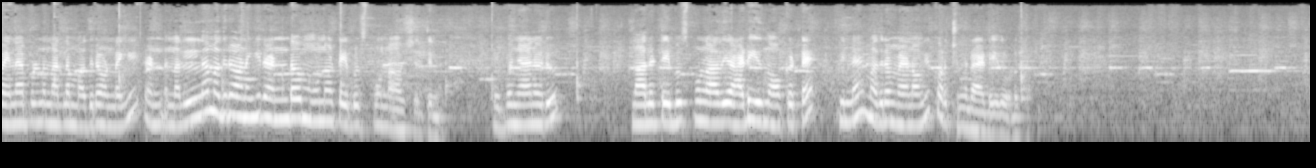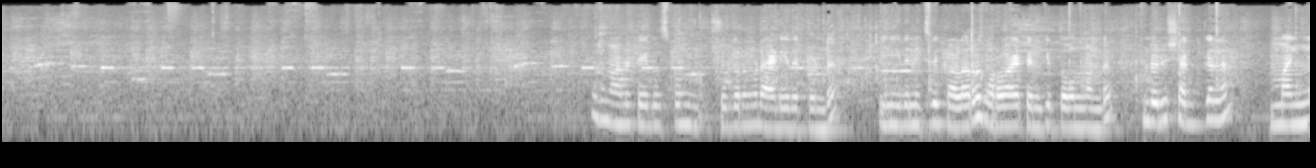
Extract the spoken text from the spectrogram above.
പൈനാപ്പിളിന് നല്ല മധുരം ഉണ്ടെങ്കിൽ രണ്ട് നല്ല മധുരമാണെങ്കിൽ രണ്ടോ മൂന്നോ ടേബിൾ സ്പൂൺ ആവശ്യത്തിന്. ഇപ്പോൾ ഞാനൊരു നാല് ടേബിൾ സ്പൂൺ ആദ്യം ആഡ് ചെയ്ത് നോക്കട്ടെ. പിന്നെ മധുരം വേണമെങ്കിൽ കുറച്ചും കൂടെ ആഡ് ചെയ്ത് കൊടുക്കാം. ഒരു നാല് ടേബിൾ സ്പൂൺ ഷുഗറും കൂടെ ആഡ് ചെയ്തിട്ടുണ്ട്. ഇനി ഇതിന് ഇച്ചിരി കളറ് കുറവായിട്ട് എനിക്ക് തോന്നുന്നുണ്ട്. എന്റെ ഒരു ശകലം മഞ്ഞ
